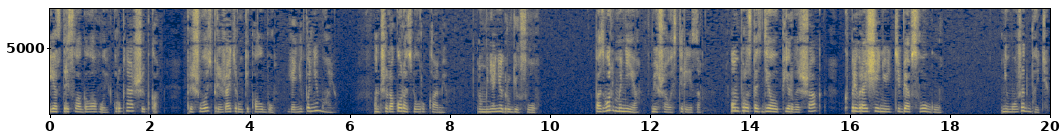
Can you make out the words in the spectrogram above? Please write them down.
Я стрясла головой. Крупная ошибка. Пришлось прижать руки к лбу. Я не понимаю. Он широко развел руками. У меня нет других слов. Позволь мне, вмешалась Тереза. Он просто сделал первый шаг к превращению тебя в слугу. Не может быть.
